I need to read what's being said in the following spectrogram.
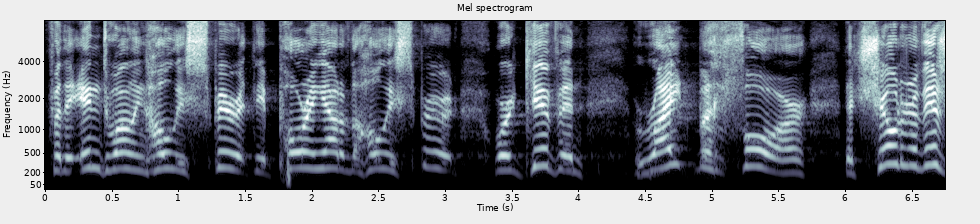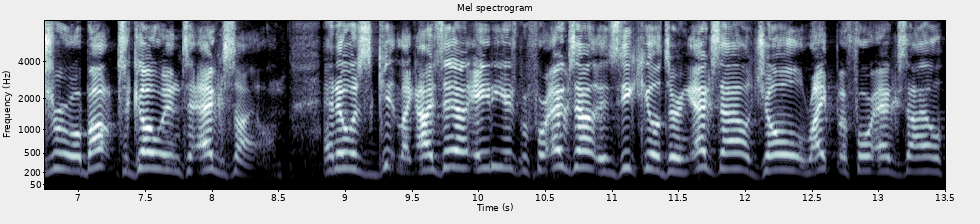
for the indwelling Holy Spirit, the pouring out of the Holy Spirit, were given right before the children of Israel were about to go into exile. And it was like Isaiah 80 years before exile, Ezekiel during exile, Joel right before exile.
